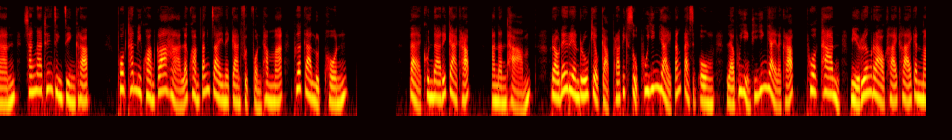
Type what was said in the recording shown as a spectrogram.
นั้นช่างน่าทึ่งจริง ๆ ครับ พวกท่านมีความกล้าหาญและความตั้งใจในการฝึกฝนธรรมะเพื่อการหลุดพ้น แต่คุณดาริกาครับ อนันต์ถาม เราได้เรียนรู้เกี่ยวกับพระภิกษุผู้ยิ่งใหญ่ตั้ง80องค์ แล้วผู้หญิงที่ยิ่งใหญ่ล่ะครับ พวกท่านมีเรื่องราวคล้ายๆกันไหม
